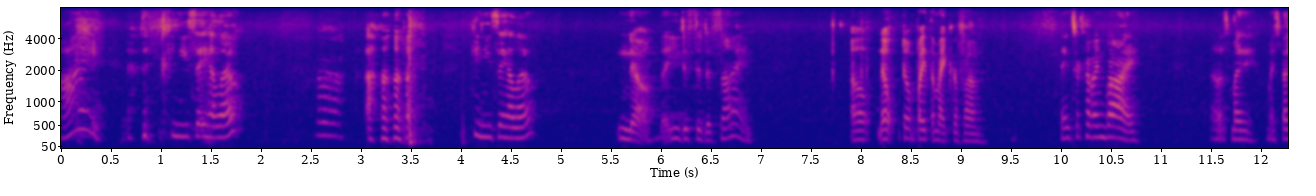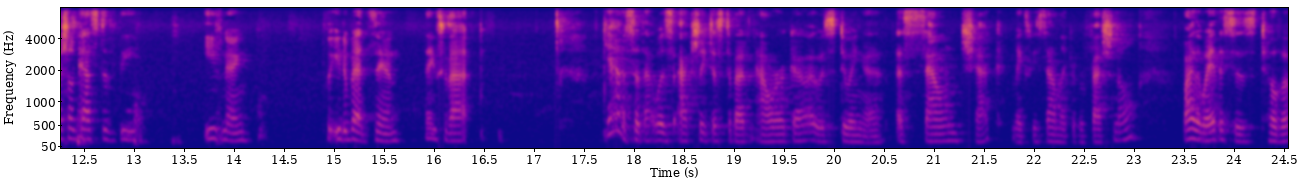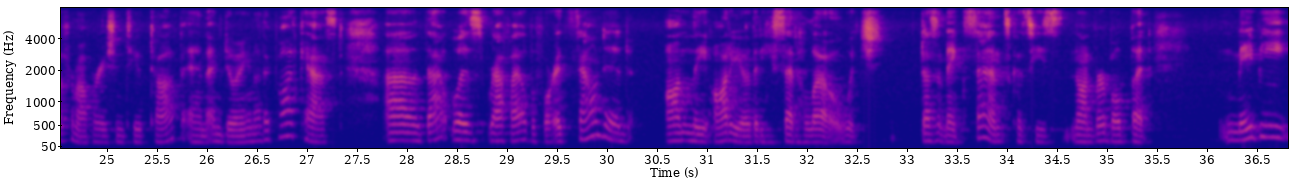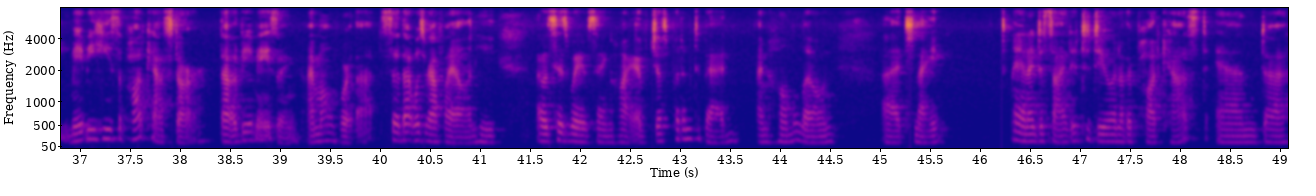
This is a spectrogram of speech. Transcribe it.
Hi. Can you say hello? Can you say hello? No, that you just did a sign. Oh, no, don't bite the microphone. Thanks for coming by. That was my, my special guest of the evening. Put you to bed soon. Thanks for that. Yeah, so that was actually just about an hour ago. I was doing a, a sound check. Makes me sound like a professional. By the way, this is Tova from Operation Tube Top, and I'm doing another podcast. Uh, that was Raphael before. It sounded on the audio that he said hello, which doesn't make sense because he's nonverbal, but maybe maybe he's a podcast star. That would be amazing. I'm all for that. So that was Raphael, and he that was his way of saying hi. I've just put him to bed. I'm home alone uh, tonight, and I decided to do another podcast. And uh,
